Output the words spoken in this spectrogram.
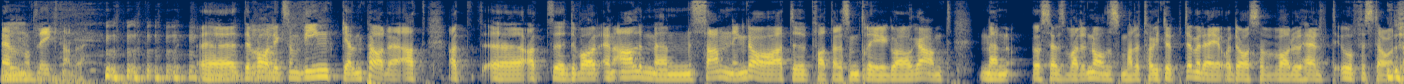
Eller något liknande. Eh, det var liksom vinkeln på det. Att, att, eh, att det var en allmän sanning då att du uppfattade som dryg och arrogant. Men och sen så var det någon som hade tagit upp det med dig och då så var du helt oförstående.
